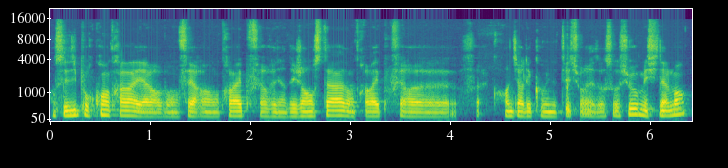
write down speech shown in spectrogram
on s'est dit pourquoi on travaille. Alors on, on travaille pour faire venir des gens au stade, on travaille pour faire, euh, faire grandir les communautés sur les réseaux sociaux, mais finalement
